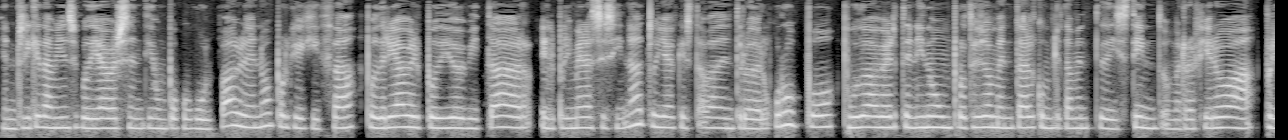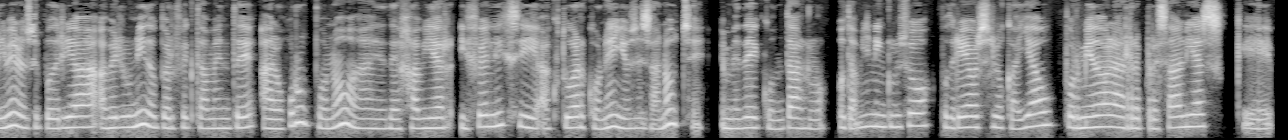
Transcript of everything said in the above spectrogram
Enrique también se podía haber sentido un poco culpable, ¿no? Porque quizá podría haber podido evitar el primer asesinato, ya que estaba dentro del grupo. Pudo haber tenido un proceso mental completamente distinto. Me refiero a, primero, se podría haber unido perfectamente al grupo, ¿no? De Javier y Félix y actuar con ellos esa noche en vez de contarlo. O también incluso podría habérselo callado por miedo a las represalias que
